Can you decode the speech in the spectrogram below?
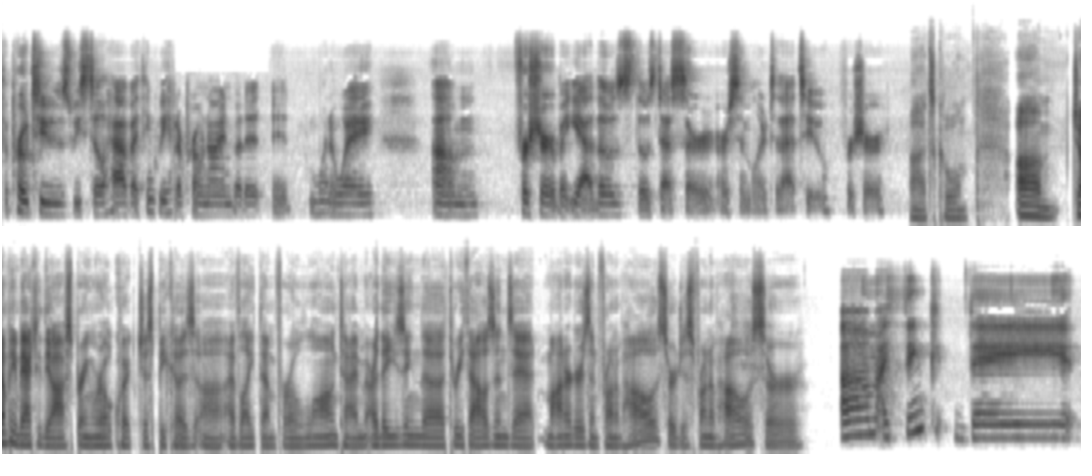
the pro 2s we still have i think we had a pro 9 but it it went away um for sure but yeah those those desks are are similar to that too for sure Uh, that's cool. Um, jumping back to the Offspring real quick, just because uh, I've liked them for a long time. Are they using the 3000s at monitors in front of house or just front of house or? um i think they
